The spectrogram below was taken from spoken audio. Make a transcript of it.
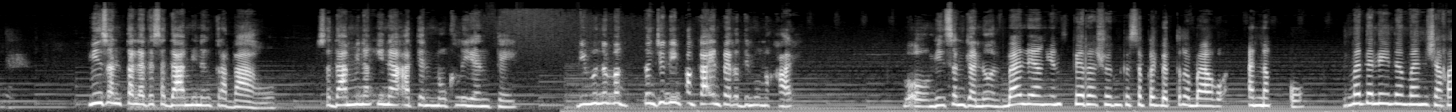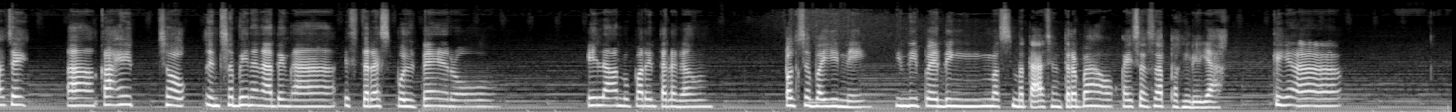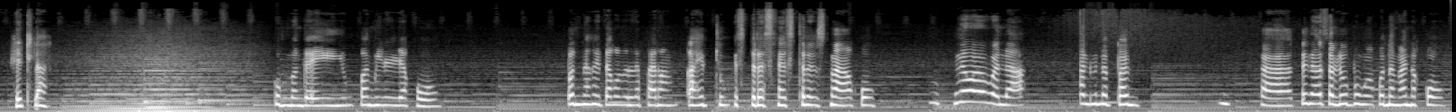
Minsan talaga sa dami ng trabaho, sa dami ng ina-attend mong kliyente, di mo na mag, nandiyan yung pagkain pero di mo makain. Oo, minsan ganun. Bali, ang inspirasyon ko sa pagtatrabaho, anak ko. Madali naman siya kasi ah, kahit, so, sabihin na natin na stressful pero kailangan mo pa rin talagang pagsabayin eh. Hindi pwedeng mas mataas yung trabaho kaysa sa pamilya. Kaya, hit lang. Kumbaga eh, yung pamilya ko, pag nakita ko nila parang kahit yung stress na stress na ako, nawawala. Lalo na pag uh, tinasalubong ako ng anak ko.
